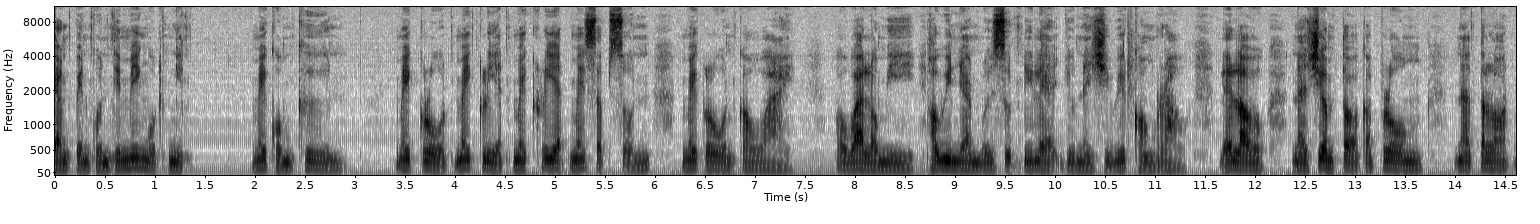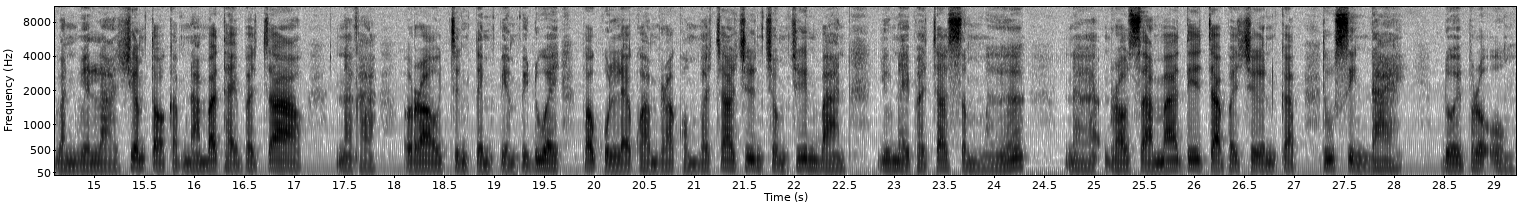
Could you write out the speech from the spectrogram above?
ยังเป็นคนที่ไม่หงุดหงิด ไม่ขมขื่นไม่โกรธ ไม่เกลียด ไม่เครียด ไม่สับสน ไม่โกรนกระวาย เพราะว่าเรามีพระวิญญาณบริสุทธิ์นี่แหละอยู่ในชีวิตของเรา และเรานะเชื่อมต่อกับพระองค์นะตลอดวันเวลาเชื่อมต่อกับนามพระทัยพระเจ้านะคะ เราจึงเต็มเปี่ยมไปด้วยพระคุณและความรักของพระเจ้าชื่นชมชื่นบานอยู่ในพระเจ้าเสมอนะคะเราสามารถที่จะเผชิญกับทุกสิ่งได้ โดยพระองค์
